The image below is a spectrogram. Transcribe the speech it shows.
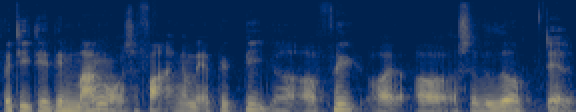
fordi det er, det er mange års erfaringer med at bygge biler og fly og, og, og så videre. Det er det.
